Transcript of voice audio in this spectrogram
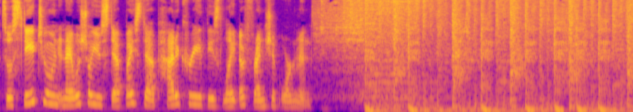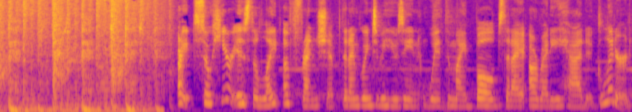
So stay tuned and I will show you step by step how to create these Light of Friendship ornaments. Alright, so here is the light of friendship that I'm going to be using with my bulbs that I already had glittered.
